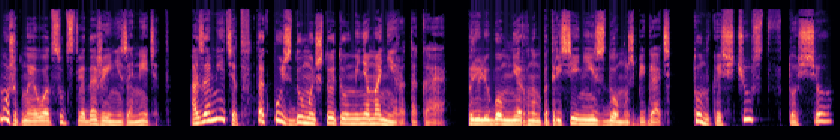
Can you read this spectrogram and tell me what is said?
Может, моего отсутствия даже и не заметят. А заметят, так пусть думают, что это у меня манера такая, при любом нервном потрясении из дому сбегать. Тонкость чувств, то все.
